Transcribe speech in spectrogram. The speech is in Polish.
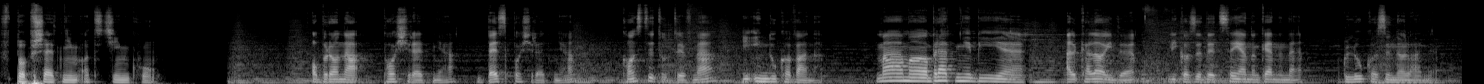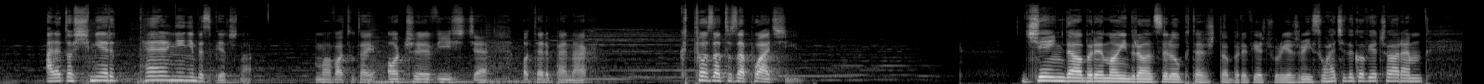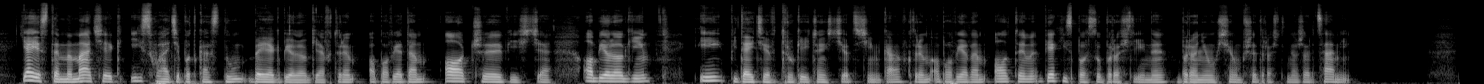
w poprzednim odcinku. Obrona pośrednia, bezpośrednia, konstytutywna i indukowana. Mamo, brat nie bije! Alkaloidy, glikozydy cyjanogenne, glukozynolany. Ale to śmiertelnie niebezpieczna. Mowa tutaj oczywiście o terpenach. Kto za to zapłaci? Dzień dobry moi drodzy lub też dobry wieczór, jeżeli słuchacie tego wieczorem. Ja jestem Maciek i słuchacie podcastu B jak Biologia, w którym opowiadam oczywiście o biologii i witajcie w drugiej części odcinka, w którym opowiadam o tym, w jaki sposób rośliny bronią się przed roślinożercami.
